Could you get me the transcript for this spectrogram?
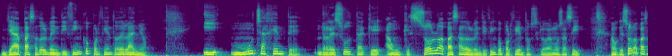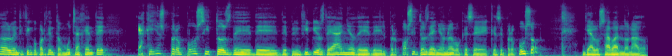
Ya ha pasado el 25% del año. Y mucha gente resulta que, aunque solo ha pasado el 25%, si lo vemos así, aunque solo ha pasado el 25%, mucha gente aquellos propósitos de, principios de año, de, propósitos de año nuevo que se, que se propuso, ya los ha abandonado.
